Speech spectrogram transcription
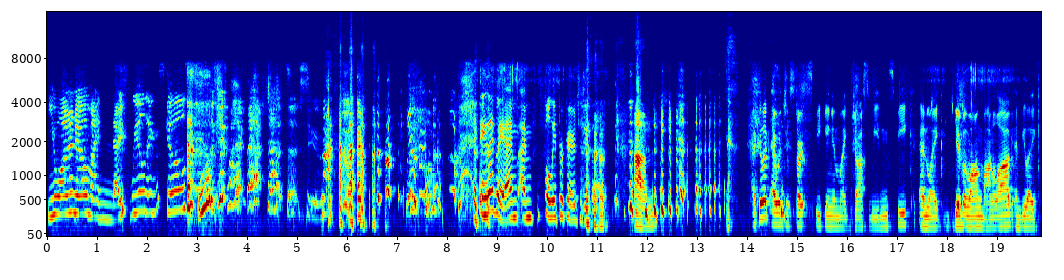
"You want to know my knife wielding skills? Look at my back tattoo." exactly. I'm, I'm fully prepared to do that. um, I feel like I would just start speaking in like Joss Whedon speak and like give a long monologue and be like,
